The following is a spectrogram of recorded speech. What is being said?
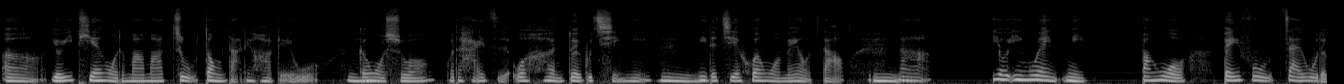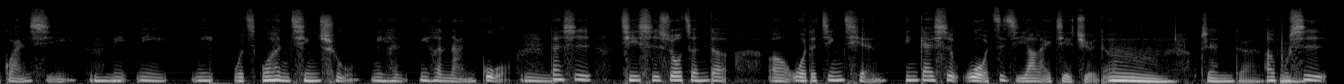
嗯、呃，有一天我的妈妈主动打电话给我。跟我说，嗯、我的孩子，我很对不起你。嗯，你的结婚我没有到。嗯，那又因为你帮我背负债务的关系，嗯，你你你，我我很清楚，你很你很难过。嗯，但是其实说真的，呃，我的金钱应该是我自己要来解决的。嗯，真的，而不是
